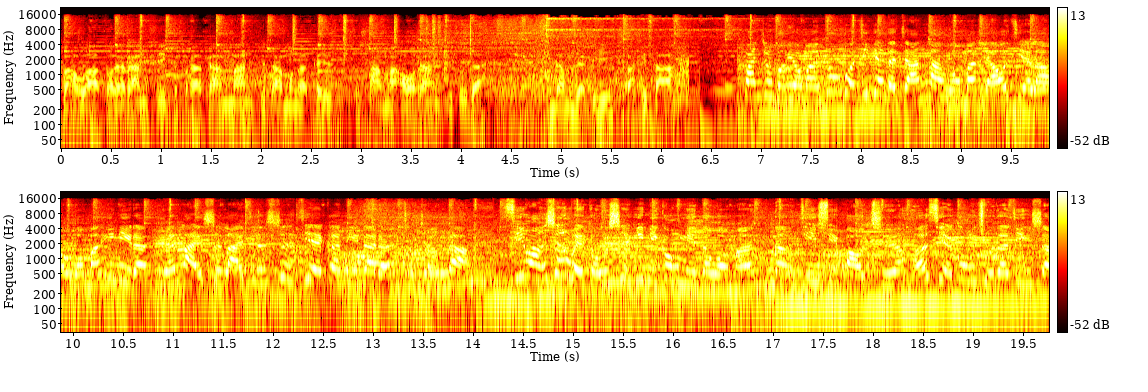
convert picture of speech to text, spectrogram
Bahwa toleransi keberagaman kita menghargai sesama orang itu sudah sudah menjadi cita-cita. 观众朋友们，通过今天的展览，我们了解了我们印尼人原来是来自世界各地的人组成的。希望身为同是印尼公民的我们，能继续保持和谐共处的精神，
